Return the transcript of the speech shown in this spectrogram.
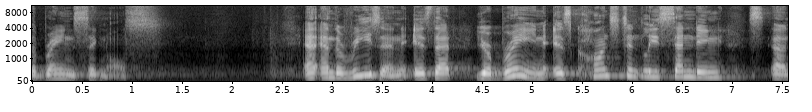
the brain signals. And, and the reason is that your brain is constantly sending uh,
